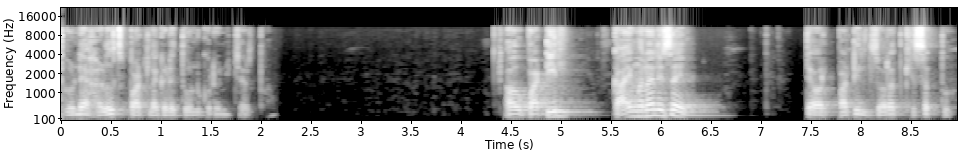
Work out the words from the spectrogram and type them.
धोंड्या हळूच पाटलाकडे तोंड करून विचारतो. अहो पाटील काय म्हणाले साहेब? त्यावर पाटील जोरात खेसकतो.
